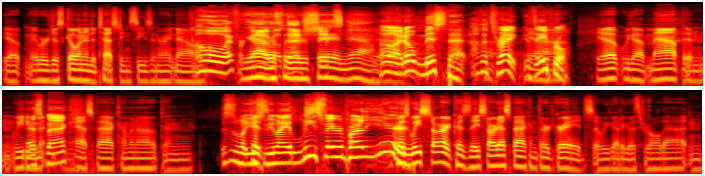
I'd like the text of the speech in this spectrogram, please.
Yep. We're just going into testing season right now. Oh, I forgot yeah, about what that shit. saying. Yeah. Oh, I don't miss that. Oh, that's right. It's Yeah. April. Yep. We got MAP and we do SBAC? SBAC coming up, and This is what used to be my least favorite part of the year. because we start because they start SBAC in third grade, so we got to go through all that. And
